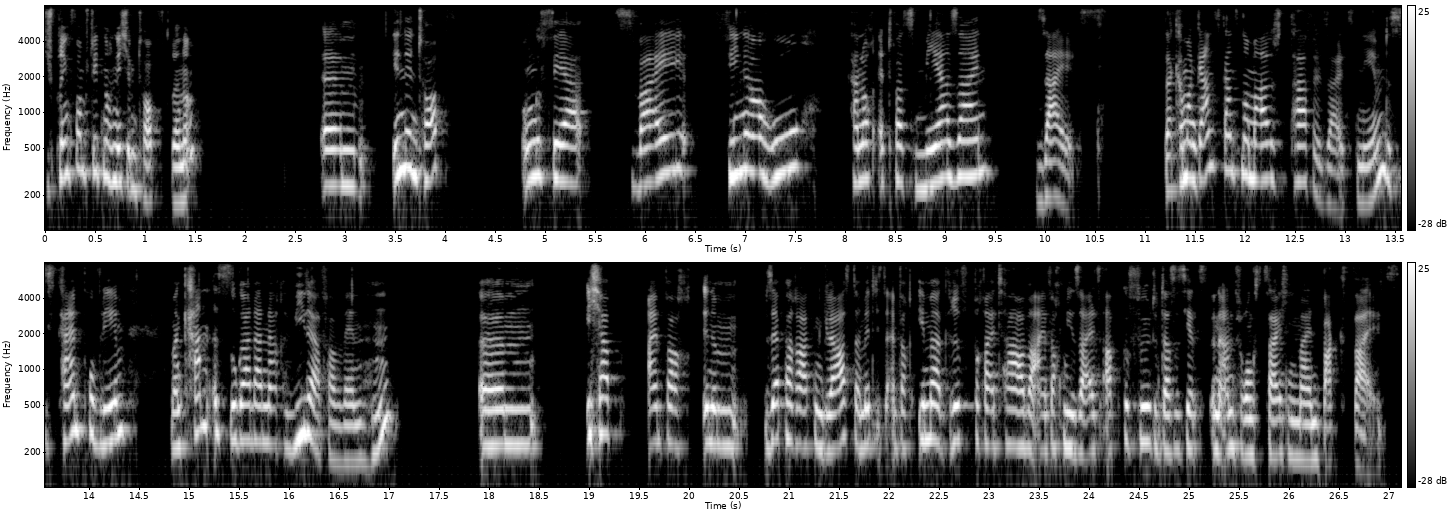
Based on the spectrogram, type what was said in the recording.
die Springform steht noch nicht im Topf drin, ähm, in den Topf ungefähr zwei Finger hoch, kann auch etwas mehr sein, Salz. Da kann man ganz, ganz normales Tafelsalz nehmen, das ist kein Problem. Man kann es sogar danach wiederverwenden. Ähm, ich habe einfach in einem separaten Glas, damit ich es einfach immer griffbereit habe, einfach mir Salz abgefüllt und das ist jetzt in Anführungszeichen mein Backsalz.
